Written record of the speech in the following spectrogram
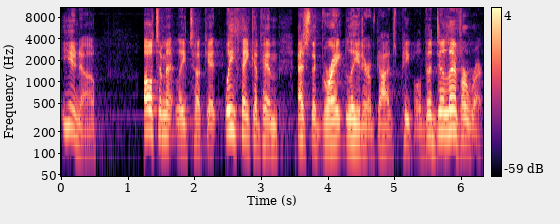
you know, ultimately took it. We think of him as the great leader of God's people, the deliverer.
